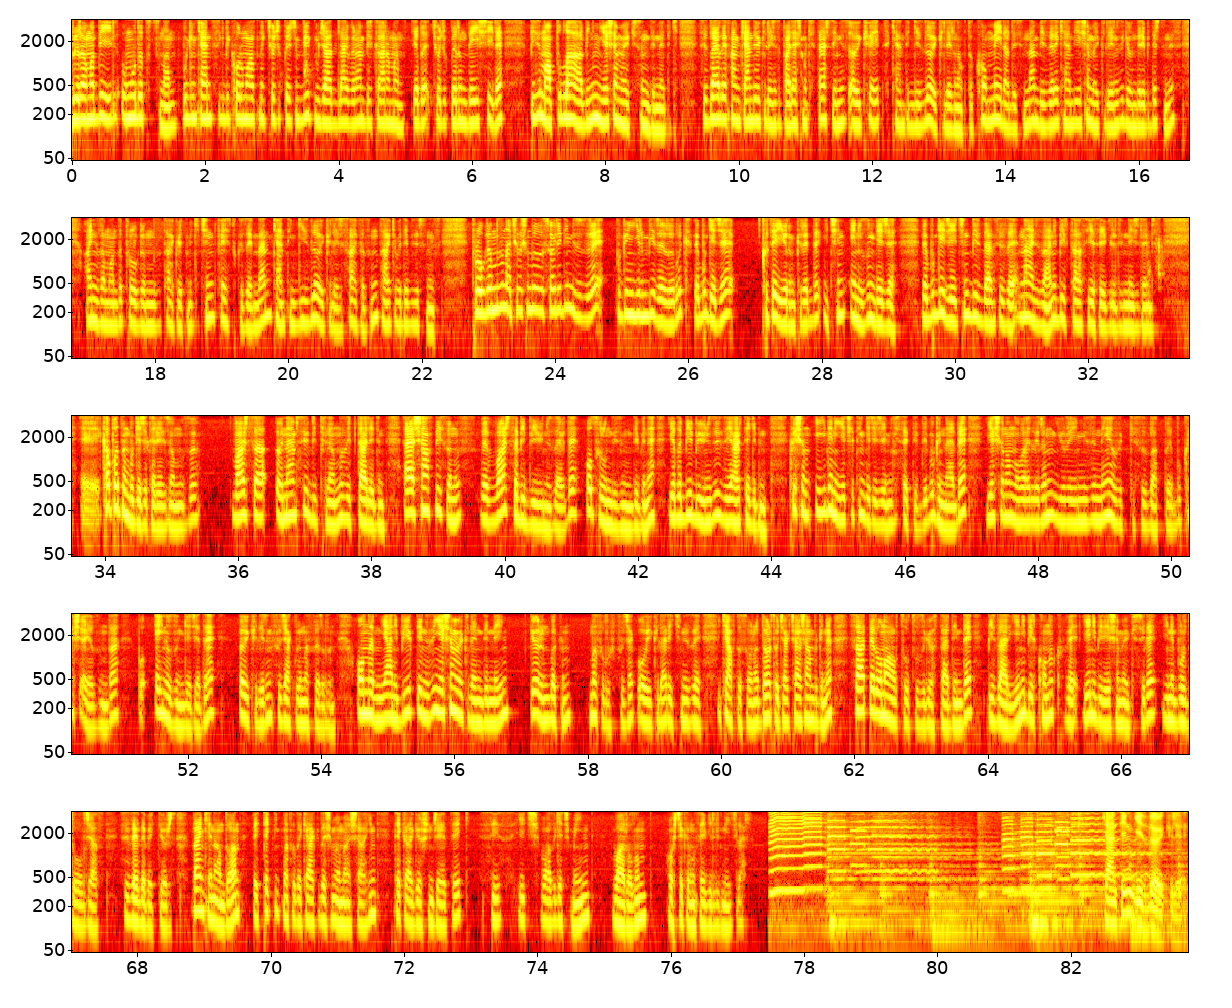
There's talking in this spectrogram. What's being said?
drama değil umuda tutunan, bugün kendisi gibi koruma altındaki çocuklar için büyük mücadeleler veren bir kahraman ya da çocukların değişiyle bizim Abdullah abinin yaşam öyküsünü dinledik. Sizler de efendim kendi öykülerinizi paylaşmak isterseniz öykü et kentingizliöyküleri.com mail adresinden bizlere kendi yaşam öykülerinizi gönderebilirsiniz. Aynı zamanda programımızı takip etmek için Facebook üzerinden Kentin Gizli Öyküleri sayfasını takip edebilirsiniz. Programımızın açılışında da söylediğimiz üzere bugün 21 Aralık ve bu gece Kuzey Yarımküre'de için en uzun gece. Ve bu gece için bizden size nacizane bir tavsiye sevgili dinleyicilerimiz. E, kapatın bu gece televizyonunuzu Varsa önemsiz bir planınız iptal edin. Eğer şanslıysanız ve varsa bir büyüğünüz evde oturun dizinin dibine ya da bir büyüğünüzü ziyarete gidin. Kışın iyiden iyiye çetin geçeceğini hissettirdiği bu günlerde yaşanan olayların yüreğimizi ne yazık ki sızlattığı bu kış ayazında bu en uzun gecede öykülerin sıcaklığına sarılın. Onların yani büyüklerinizin yaşam öykülerini dinleyin. Görün bakın nasıl ısıtacak o öyküler içinize. İki hafta sonra 4 Ocak çarşamba günü saatler 16.30'u gösterdiğinde bizler yeni bir konuk ve yeni bir yaşam öyküsüyle yine burada olacağız. Sizleri de bekliyoruz. Ben Kenan Doğan ve teknik masadaki arkadaşım Ömer Şahin. Tekrar görüşünceye dek siz hiç vazgeçmeyin, var olun. Hoşçakalın sevgili dinleyiciler. Kentin Gizli Öyküleri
